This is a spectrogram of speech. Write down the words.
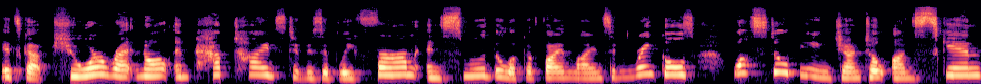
It's got pure retinol and peptides to visibly firm and smooth the look of fine lines and wrinkles while still being gentle on skin.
